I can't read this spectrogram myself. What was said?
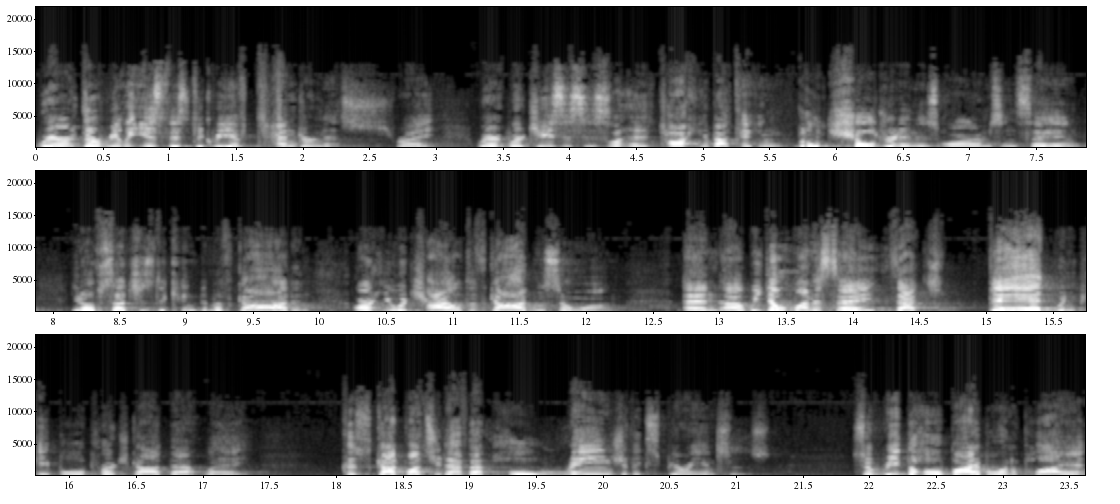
where there really is this degree of tenderness, right? Where, where Jesus is uh, talking about taking little children in his arms and saying, you know, if such is the kingdom of God, and aren't you a child of God, and so on. And uh, we don't want to say that's bad when people approach God that way, because God wants you to have that whole range of experiences. So read the whole Bible and apply it.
